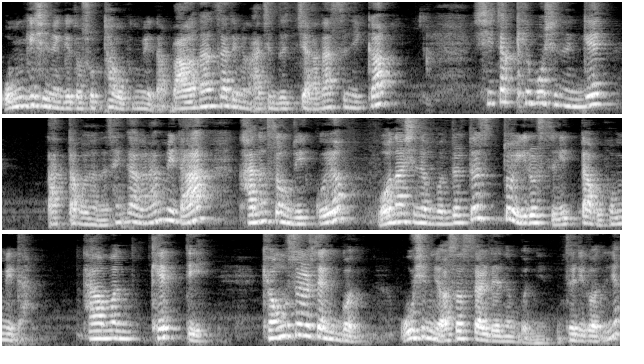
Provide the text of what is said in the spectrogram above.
옮기시는 게 더 좋다고 봅니다. 41살이면 아직 늦지 않았으니까 시작해보시는 게 낫다고 저는 생각을 합니다. 가능성도 있고요. 원하시는 분들 뜻도 이룰 수 있다고 봅니다. 다음은 개띠, 경술생분, 56살 되는 분들이거든요.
